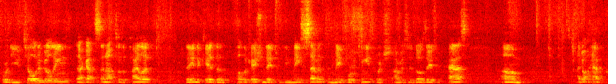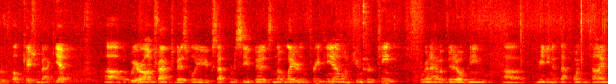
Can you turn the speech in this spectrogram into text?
for the utility building that got sent out to the pilot. They indicated the publication dates would be May 7th and May 14th, which obviously those dates have passed. Um, I don't have proof of publication back yet, uh, but we are on track to basically accept and receive bids no later than 3 PM on June 13th. We're going to have a bid opening uh, meeting at that point in time.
